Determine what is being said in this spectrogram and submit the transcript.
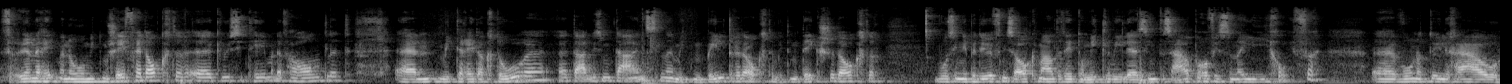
Früher hat man noch mit dem Chefredakteur gewisse Themen verhandelt, ähm, mit den Redaktoren teilweise mit den Einzelnen, mit dem Bildredakteur, mit dem Textredakteur, wo seine Bedürfnisse angemeldet hat und mittlerweile sind das auch professionelle Einkäufer, äh, wo natürlich auch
